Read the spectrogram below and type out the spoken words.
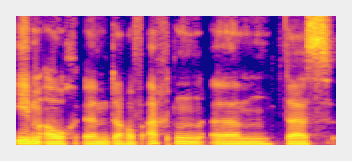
eben auch ähm, darauf achten, ähm, dass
